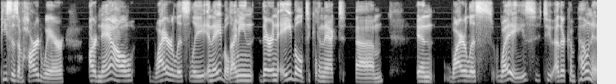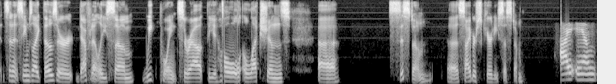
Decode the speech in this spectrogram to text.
pieces of hardware are now wirelessly enabled. I mean, they're enabled to connect um, in wireless ways to other components. And it seems like those are definitely some weak points throughout the whole elections uh, system, uh, cybersecurity system. I am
